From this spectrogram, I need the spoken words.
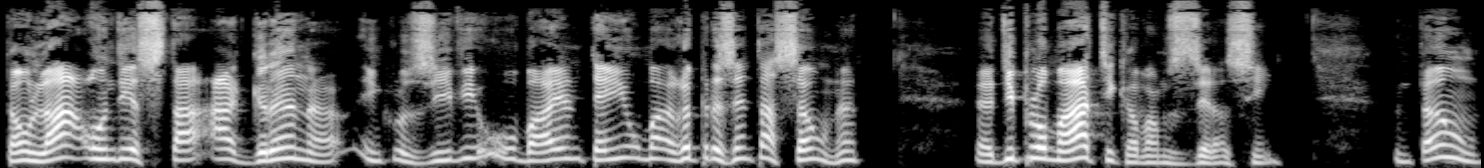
Então, lá onde está a grana, inclusive, o Bayern tem uma representação né? É, diplomática, vamos dizer assim. Então,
